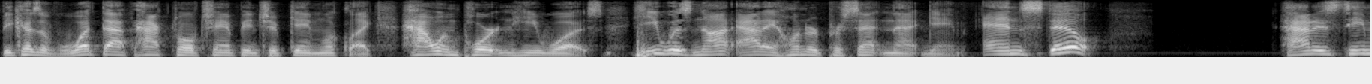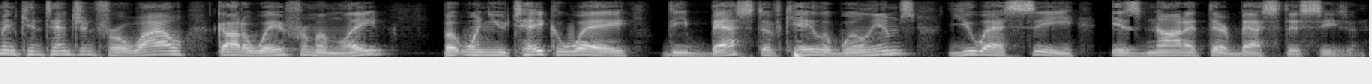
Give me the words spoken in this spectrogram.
because of what that Pac 12 championship game looked like, how important he was. He was not at 100% in that game, and still had his team in contention for a while, got away from him late. But when you take away the best of Caleb Williams, USC is not at their best this season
